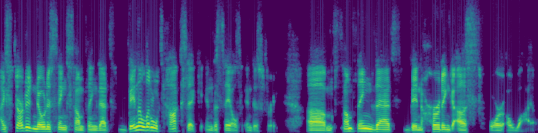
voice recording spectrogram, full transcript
I started noticing something that's been a little toxic in the sales industry, um, something that's been hurting us for a while.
